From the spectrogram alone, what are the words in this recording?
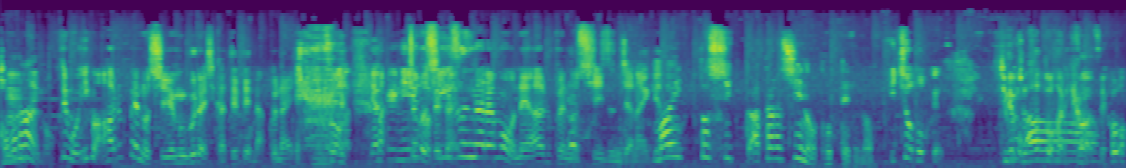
変わらないの？でも今、アルペンの CM ぐらいしか出てなくない？そうなんです。逆にちょっとシーズン柄もうね、アルペンのシーズンじゃないけど。毎年新しいのを撮ってるの？一応撮ってるんです。でもでも、加藤春彦なんですよ。ちょっ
